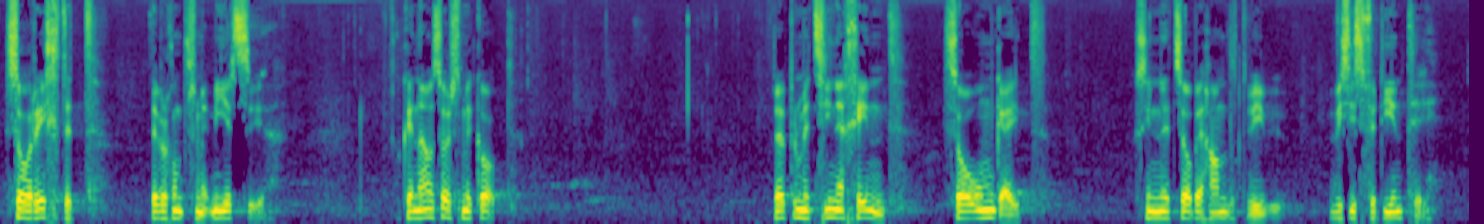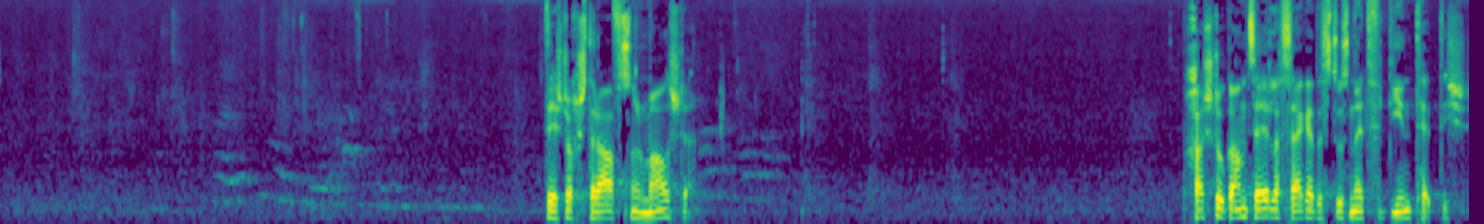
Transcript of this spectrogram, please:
so richtet, dann bekommt es mit mir zu tun. Und genau so ist es mit Gott. Jemand mit seinen Kindern so umgeht, sie nicht so behandelt, wie, wie sie es verdient haben. Das ist doch Strafe das Normalste. Kannst du ganz ehrlich sagen, dass du es nicht verdient hättest?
